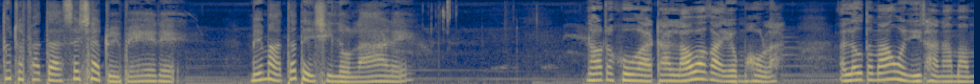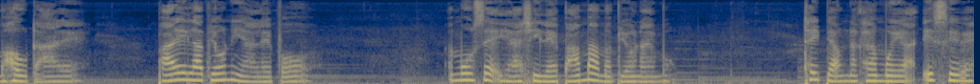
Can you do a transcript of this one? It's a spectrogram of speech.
သူ့တစ်ဖက်သက်စစ်ချက်တွေပဲတဲ့ မင်းမတက်တည်ရှိလို့လားတဲ့နောက်တစ်ခုကဒါလောက်ဝကရုံမဟုတ်လားအလုသမားဝင်ကြီးဌာနမှာမဟုတ်တာတဲ့ဘာတွေလာပြောနေရလဲပေါ့အမိုးဆက်အရာရှိလဲဘာမှမပြောနိုင်ဘူးထိတ်ပြောင်နှကမ်းမွေးကအေးဆေးပဲ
